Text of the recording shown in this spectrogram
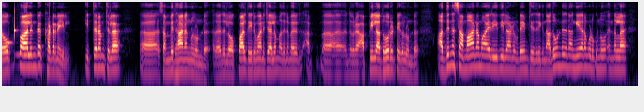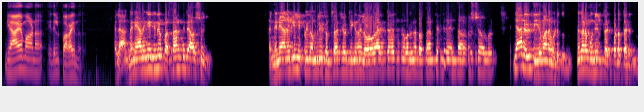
ലോക്പാലിന്റെ ഘടനയിൽ ഇത്തരം ചില സംവിധാനങ്ങളുണ്ട്. അതായത് ലോക്പാൽ തീരുമാനിച്ചാലും അതിന് മേൽ എന്താ പറയുക അപ്പീൽ അതോറിറ്റികളുണ്ട്. അതിന് സമാനമായ രീതിയിലാണ് ഇവിടെയും ചെയ്തിരിക്കുന്നത്. അതുകൊണ്ട് ഇതിന് അംഗീകാരം കൊടുക്കുന്നു എന്നുള്ള ന്യായമാണ് ഇതിൽ പറയുന്നത്. അല്ല അങ്ങനെയാണെങ്കിൽ ഇങ്ങനെ ഒരു പ്രസ്ഥാനത്തിന്റെ ആവശ്യമില്ല. അങ്ങനെയാണെങ്കിൽ ഇപ്പൊ നമ്മൾ ഈ സംസാരിച്ചുകൊണ്ടിരിക്കുന്ന ലോകായുക്ത എന്ന് പറയുന്ന പ്രസ്ഥാനത്തിന്റെ എന്താ ആവശ്യമുള്ളത് ഞാനൊരു തീരുമാനം എടുക്കുന്നു നിങ്ങളുടെ മുന്നിൽ കൊണ്ട് തരുന്നു.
